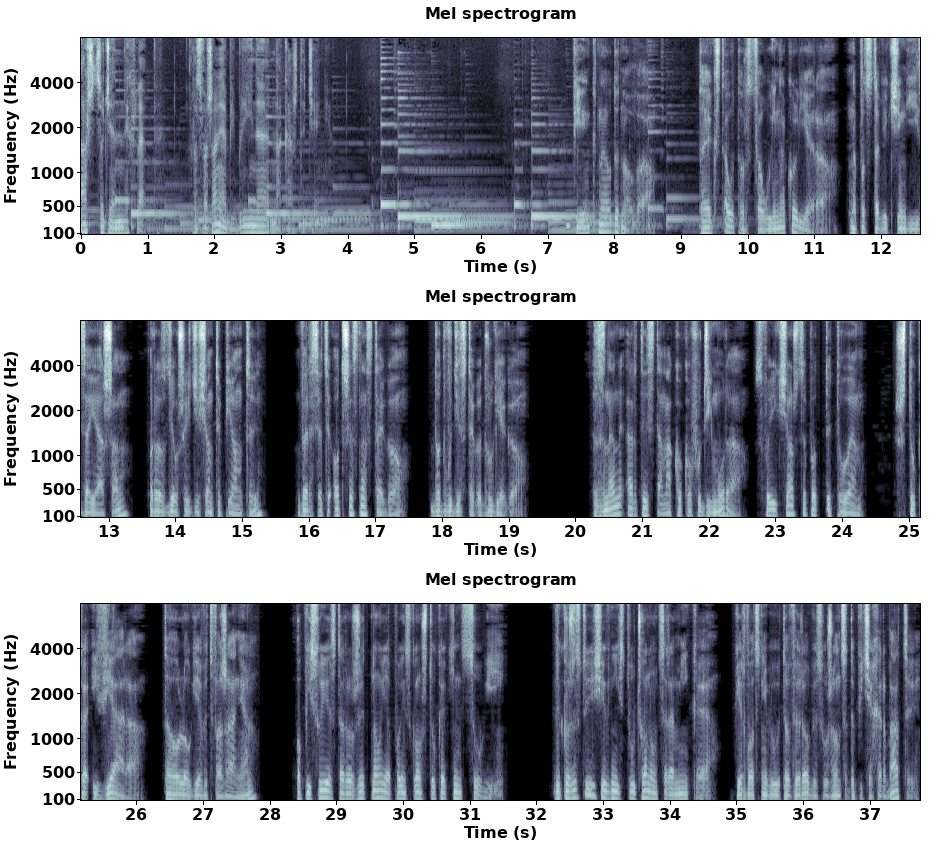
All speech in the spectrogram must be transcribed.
Nasz codzienny chleb. Rozważania biblijne na każdy dzień. Piękna odnowa. Tekst autorstwa Wina Colliera na podstawie Księgi Izajasza, rozdział 65, wersety od 16 do 22. Znany artysta Makoko Fujimura w swojej książce pod tytułem Sztuka i wiara teologia wytwarzania opisuje starożytną japońską sztukę kintsugi. Wykorzystuje się w niej stłuczoną ceramikę, pierwotnie były to wyroby służące do picia herbaty,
